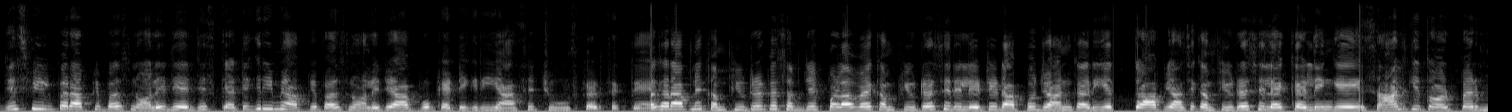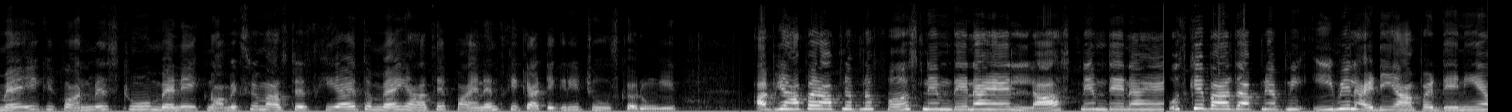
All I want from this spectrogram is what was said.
जिस फ़ील्ड पर आपके पास नॉलेज है, जिस कैटेगरी में आपके पास नॉलेज है, आप वो कैटेगरी यहाँ से चूज़ कर सकते हैं। अगर आपने कंप्यूटर का सब्जेक्ट पढ़ा हुआ है कंप्यूटर से रिलेटेड आपको जानकारी है तो आप यहाँ से कंप्यूटर सिलेक्ट कर लेंगे। मिसाल के तौर पर मैं एक इकोनॉमिस्ट हूँ, मैंने इकोनॉमिक्स में मास्टर्स किया है तो मैं यहाँ से फाइनेंस की कैटेगरी चूज़ करूँगी। अब यहाँ पर आपने अपना फ़र्स्ट नेम देना है लास्ट नेम देना है। उसके बाद आपने अपनी ईमेल आईडी यहाँ पर देनी है।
